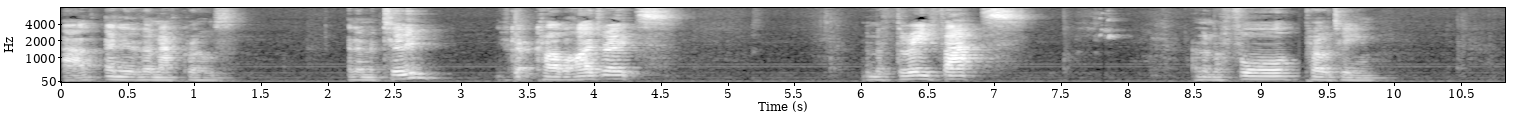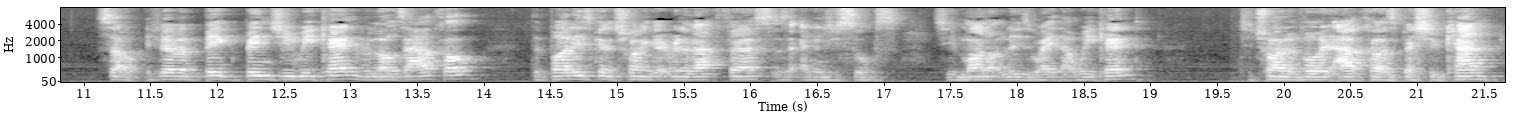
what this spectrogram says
out of any of the macros. And number two, you've got carbohydrates. Number three, fats. And number four, protein. So if you have a big bingey weekend with loads of alcohol, the body's going to try and get rid of that first as an energy source. So you might not lose weight that weekend. To try and avoid alcohol as best you can.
